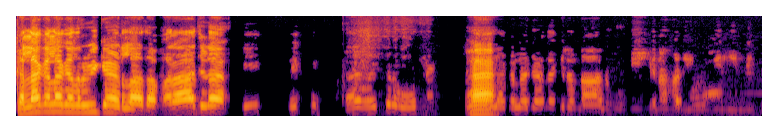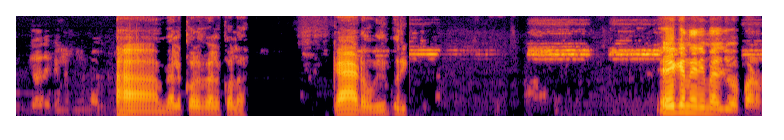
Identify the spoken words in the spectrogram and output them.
ਕੱਲਾ ਕੱਲਾ ਕਦਰ ਵੀ ਘੈਂਟ ਲਾਦਾ ਪਰ ਆ ਜਿਹੜਾ ਇੱਧਰ ਹੋਰ ਨੇ। ਹਾਂ। ਕੱਲਾ ਕੱਲਾ ਜ਼ਿਆਦਾ ਕਿ ਲਾਲ ਹੋ ਗਈ ਕਿ ਨਾ ਹਰੀ ਹੋ ਗਈ ਨੀਲੀ ਹੋ ਗਈ ਆ ਦੇਖ ਹਾਂ ਬਿਲਕੁਲ ਬਿਲਕੁਲ। ਘੈਂਟ ਹੋ ਗਈ ਪੂਰੀ। ਇਹ ਕਿੰਨੇ ਦੀ ਮਿਲ ਜੂ ਆਪਾਂ ਨੂੰ?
